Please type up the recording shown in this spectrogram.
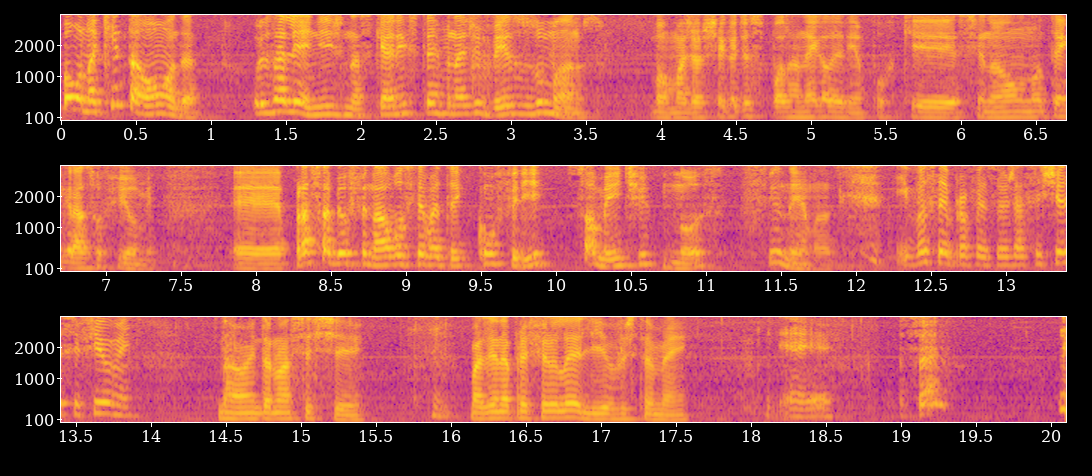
Bom, na quinta onda, os alienígenas querem exterminar de vez os humanos. Bom, mas já chega de spoiler, né, galerinha? Porque senão não tem graça o filme. É, para saber o final, você vai ter que conferir somente nos cinemas. E você, professor, já assistiu esse filme? Não, ainda não assisti. Mas ainda prefiro ler livros também. É. Sério?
